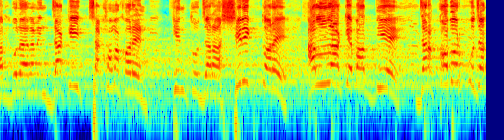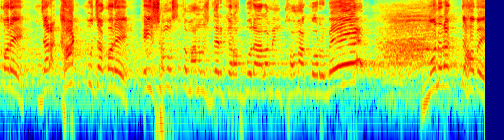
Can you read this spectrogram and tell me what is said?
রব্বুল আলামিন যাকে ইচ্ছা ক্ষমা করেন কিন্তু যারা শিরিক করে, আল্লাহকে বাদ দিয়ে যারা কবর পূজা করে, যারা খাট পূজা করে, এই সমস্ত মানুষদেরকে রব্বুল আলামিন ক্ষমা করবে। মনে রাখতে হবে,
